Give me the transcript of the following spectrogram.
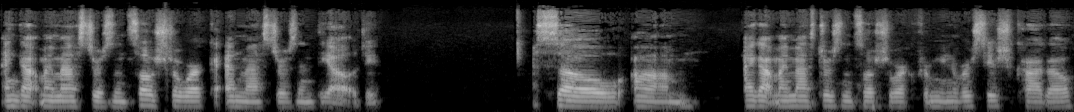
and got my master's in social work and master's in theology. So um, I got my master's in social work from University of Chicago.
